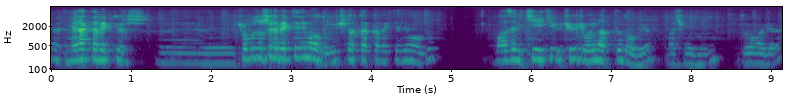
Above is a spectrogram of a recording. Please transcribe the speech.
Evet merakla bekliyoruz. Ee, çok uzun süre beklediğim oldu. 3-4 dakika beklediğim oldu. Bazen 2'ye 2, 3'e 3 oyun attığı da oluyor. Maç meydanının duruma göre.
